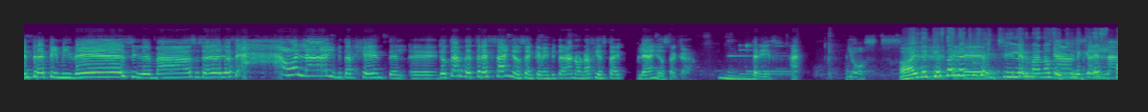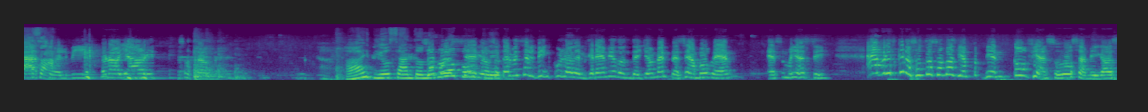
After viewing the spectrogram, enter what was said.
Entre timidez y demás, o sea, yo decía, ¡ah, hola, invitar gente. Eh, yo tardé tres años en que me invitaran a una fiesta de cumpleaños acá. Tres años. Ay, ¿de qué están Eh, hechos en Chile, hermanos de Chile? ¿Qué les pasa? El vino. No, ya ahorita es otra. Ay, Dios santo, no, no lo puedo. O creer. tal vez el vínculo del gremio donde yo me empecé a mover es muy así. Ah, pero es que nosotros somos bien, bien confianzudos, amigas.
